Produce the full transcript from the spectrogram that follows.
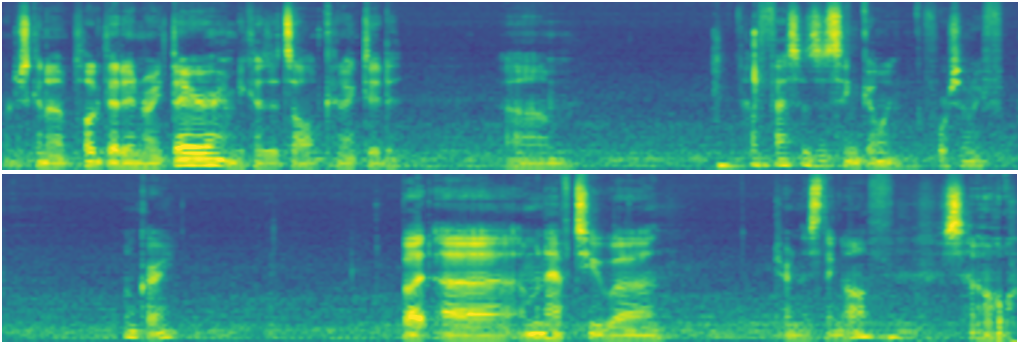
we're just gonna plug that in right there, and because it's all connected, um, how fast is this thing going? 475. Okay. But uh, I'm gonna have to uh, turn this thing off. So.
